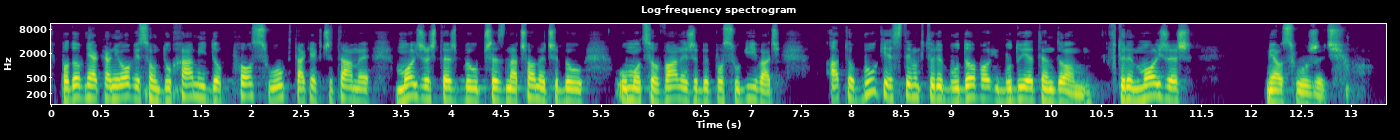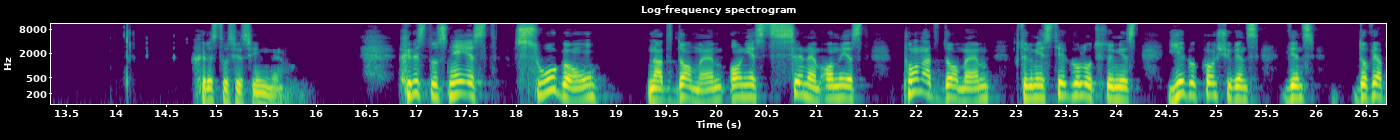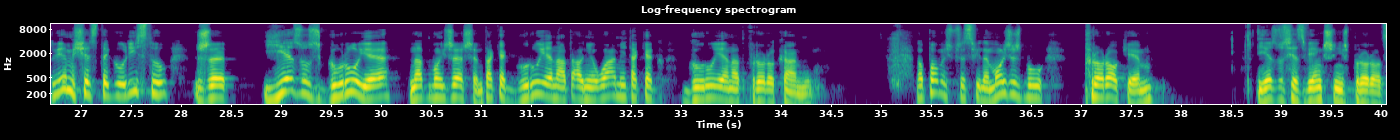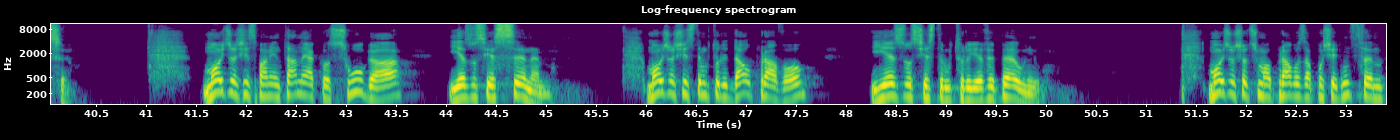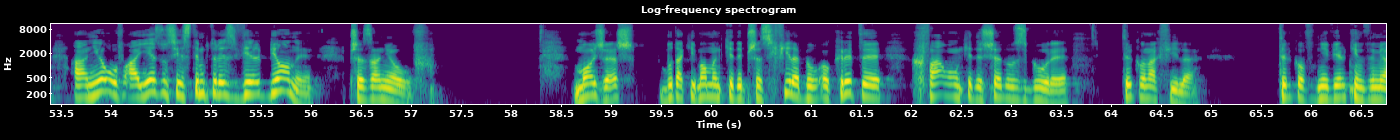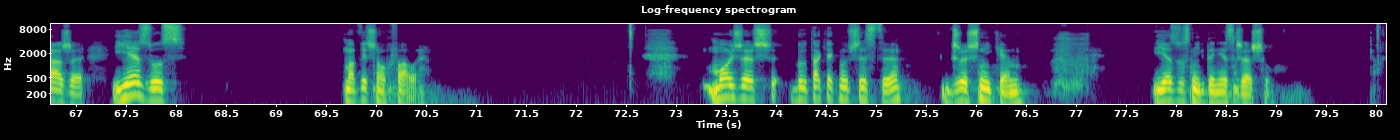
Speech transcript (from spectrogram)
Podobnie jak aniołowie są duchami do posług, tak jak czytamy, Mojżesz też był przeznaczony, czy był umocowany, żeby posługiwać. A to Bóg jest tym, który budował i buduje ten dom, w którym Mojżesz miał służyć. Chrystus jest inny. Chrystus nie jest sługą nad domem, on jest synem, on jest ponad domem, którym jest jego lud, którym jest jego kościół, więc, więc dowiadujemy się z tego listu, że Jezus góruje nad Mojżeszem, tak jak góruje nad aniołami, tak jak góruje nad prorokami. No pomyśl przez chwilę, Mojżesz był prorokiem, Jezus jest większy niż prorocy. Mojżesz jest pamiętany jako sługa, Jezus jest synem. Mojżesz jest tym, który dał prawo, Jezus jest tym, który je wypełnił. Mojżesz otrzymał prawo za pośrednictwem aniołów, a Jezus jest tym, który jest wielbiony przez aniołów. Mojżesz był taki moment, kiedy przez chwilę był okryty chwałą, kiedy szedł z góry, tylko na chwilę, tylko w niewielkim wymiarze. Jezus ma wieczną chwałę. Mojżesz był tak jak my wszyscy, grzesznikiem. Jezus nigdy nie zgrzeszył.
